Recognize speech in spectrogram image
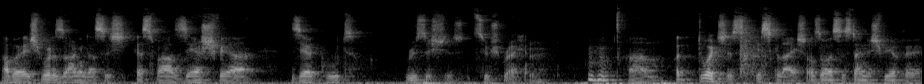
Aber ich würde sagen, dass ich, es war sehr schwer, sehr gut Russisch zu sprechen. Mhm. Um, Deutsch ist, ist gleich, also es ist eine schwere,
